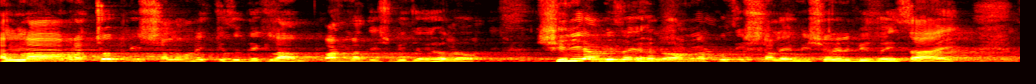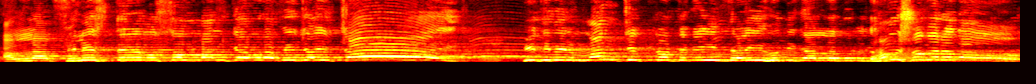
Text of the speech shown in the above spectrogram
আল্লাহ, আমরা চব্বিশ সালে অনেক কিছু দেখলাম। বাংলাদেশ বিজয় হলো, সিরিয়া বিজয় হলো, আমরা পঁচিশ সালে মিশরের বিজয় চাই। আল্লাহ, ফিলিস্তিনের মুসলমানকে আমরা বিজয় চাই। পৃথিবীর মানচিত্র থেকে ইসরায়েল ইহুদিকে আল্লাহ তুমি ধ্বংস করে দাও।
